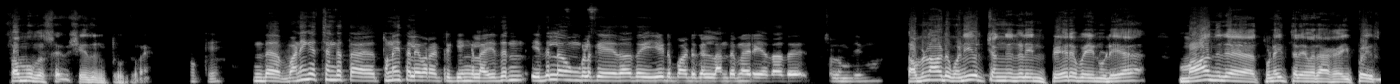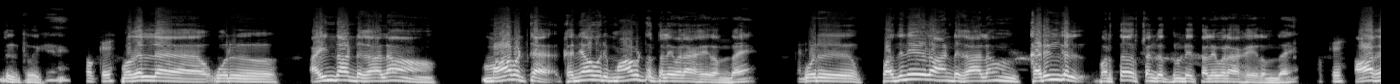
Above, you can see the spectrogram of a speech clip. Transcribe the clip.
சமூக சேவை செய்துக்கிட்டு இருக்கிறேன். ஓகே. இந்த வணிக சங்க த துணைத் தலைவராட்டு இருக்கீங்களா? இதன் இதுல உங்களுக்கு ஏதாவது ஈடுபாடுகள் அந்த மாதிரி ஏதாவது சொல்ல முடியுமா? தமிழ்நாடு வணிகர் சங்கங்களின் பேரவையினுடைய மாநில துணைத் தலைவராக இப்ப இருந்துகிட்டு இருக்கேன். ஓகே. முதல்ல ஒரு ஐந்தாண்டு காலம் மாவட்ட கன்னியாகுமரி மாவட்ட தலைவராக இருந்தேன். ஒரு பதினேழு ஆண்டு காலம் கருங்கல் வர்த்தகர் சங்கத்தினுடைய தலைவராக இருந்தேன். ஆக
